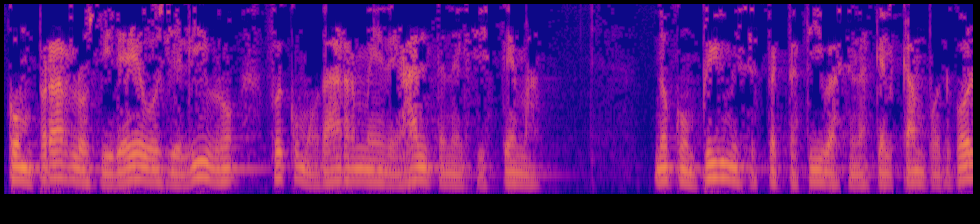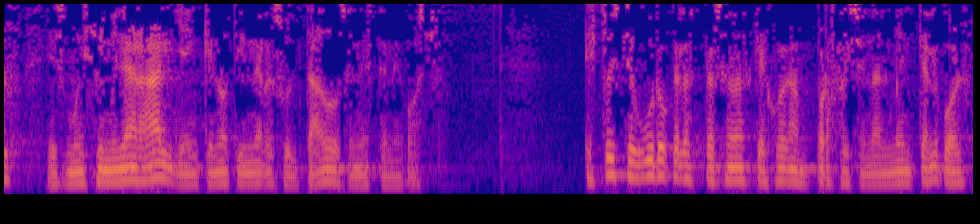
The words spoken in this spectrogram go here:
Comprar los videos y el libro fue como darme de alta en el sistema. No cumplir mis expectativas en aquel campo de golf es muy similar a alguien que no tiene resultados en este negocio. Estoy seguro que las personas que juegan profesionalmente al golf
